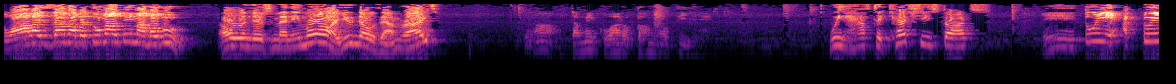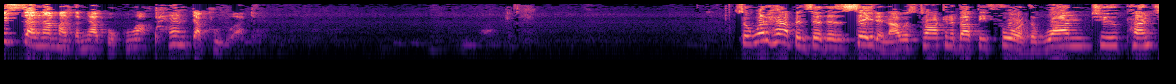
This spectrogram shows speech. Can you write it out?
သွားလိုက်စမ်းမဘယ်သူမှသိမှာမဟုတ်ဘူး Oh, and there's many more. You know them, right? ဟာဒါမဲ့ကိုကတော့ကောင်းကောင်းသိတယ် We have to catch these thoughts. အေးသူ့ရဲ့အတွေးစံနှမှန်သမျှကိုကိုကဖန်တက်ဖို့လိုအပ်တယ် So what happens is that Satan, I was talking about before, the one-two punch.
